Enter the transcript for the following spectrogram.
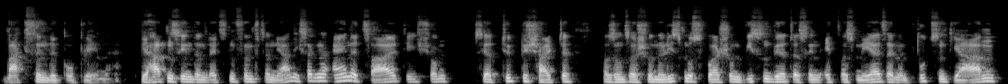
wachsende Probleme. Wir hatten sie in den letzten 15 Jahren. Ich sage nur eine Zahl, die ich schon sehr typisch halte. Aus unserer Journalismusforschung wissen wir, dass in etwas mehr als einem Dutzend Jahren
